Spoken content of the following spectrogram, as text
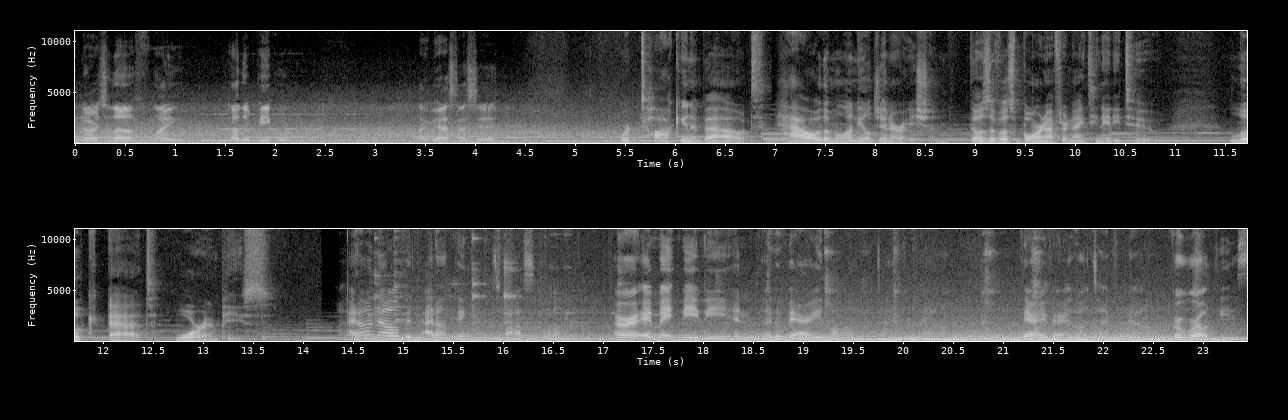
in order to love like other people. I guess that's it. We're talking about how the millennial generation, those of us born after 1982, look at war and peace. I don't know if it, I don't think it's possible. Or it may maybe in like a very long time from now. Very, very long time from now. For world peace.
